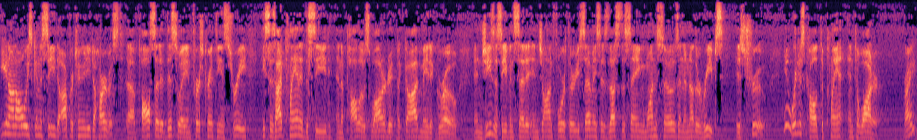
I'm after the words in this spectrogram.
you're not always going to see the opportunity to harvest. Uh, Paul said it this way in 1 Corinthians 3. He says, I planted the seed and Apollos watered it, but God made it grow. And Jesus even said it in John 4:37. He says, "Thus the saying, one sows and another reaps, is true." You know, we're just called to plant and to water, right?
